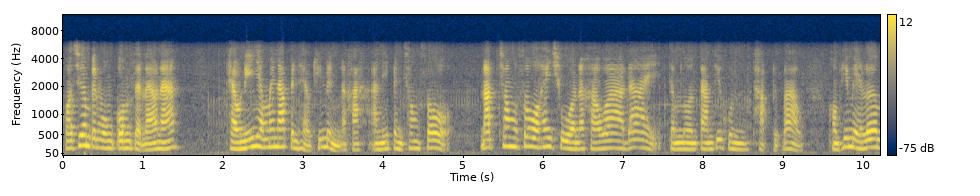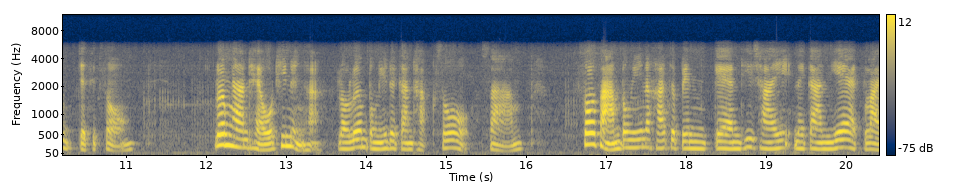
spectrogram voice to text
พอเชื่อมเป็นวงกลมเสร็จแล้วนะ แถวนี้ยังไม่นับเป็นแถวที่หนึ่งนะคะ อันนี้เป็นช่องโซ่ นับช่องโซ่ให้ชัวร์นะคะ ว่าได้จำนวนตามที่คุณถักหรือเปล่า ของพี่เมย์เริ่มเจ็ดสิบสองเริ่มงานแถวที่หนึ่งค่ะ เราเริ่มตรงนี้โดยการถักโซ่สามโซ่สามตรงนี้นะคะ จะเป็นแกนที่ใช้ในการแยกไหล่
